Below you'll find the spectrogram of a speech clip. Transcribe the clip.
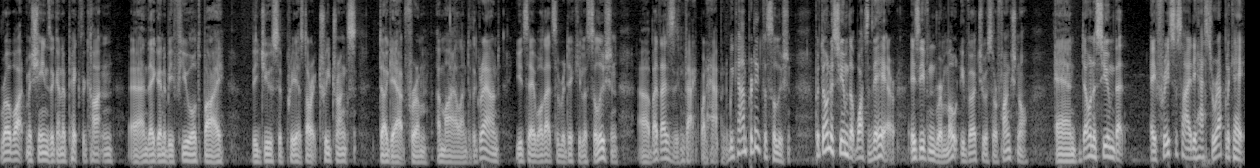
robot machines are going to pick the cotton uh, and they're going to be fueled by the juice of prehistoric tree trunks dug out from a mile under the ground, you'd say, well, that's a ridiculous solution. Uh, but that is, in fact, what happened. We can't predict the solution. But don't assume that what's there is even remotely virtuous or functional. And don't assume that a free society has to replicate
